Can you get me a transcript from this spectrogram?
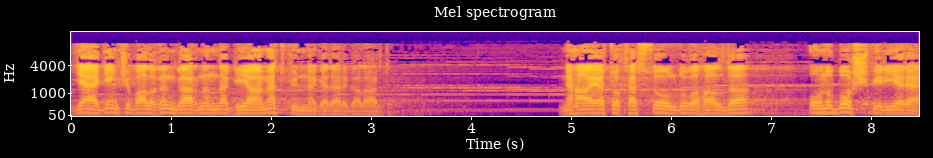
yəqin ki, balığın qarnında qiyamət gününə qədər qalardı. Nəhayət o xəstə olduğu halda onu boş bir yerə,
